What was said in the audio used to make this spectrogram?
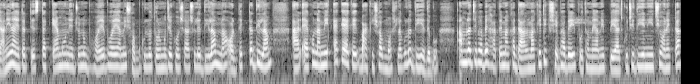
জানি না এটার টেস্টটা কেমন, এর জন্য ভয়ে ভয়ে আমি সবগুলো তরমুজের খোসা আসলে দিলাম না, অর্ধেকটা দিলাম, আর এখন আমি একে একে বাকি সব মশলাগুলো দিয়ে দেব। আমরা যেভাবে হাতে মাখা ডাল মাখি, ঠিক সেভাবেই প্রথমে আমি পেঁয়াজ কুচি দিয়ে নিয়েছি অনেকটা।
